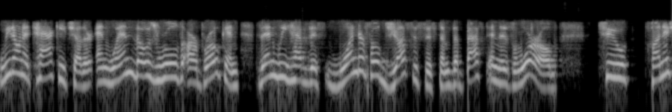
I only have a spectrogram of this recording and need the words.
we don't attack each other. And when those rules are broken, then we have this wonderful justice system, the best in this world, to punish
